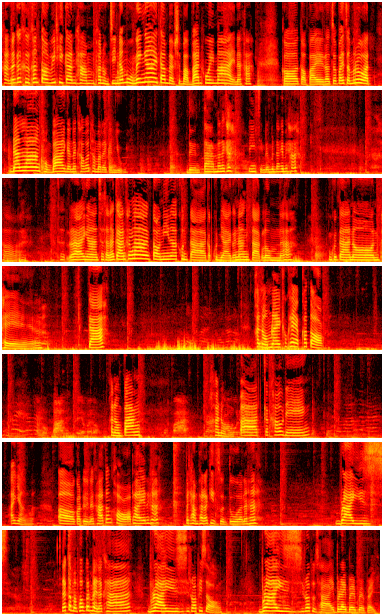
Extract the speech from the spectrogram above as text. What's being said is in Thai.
ค่ะนั่นก็คือขั้นตอนวิธีการทำขนมจีนน้ำหมูง่าย ๆ ตามแบบฉบับบ้านห้วยไม้นะคะ ก็ต่อไปเราจะไปสำรวจด้านล่างของบ้านกันนะคะ ว่าทำอะไรกันอยู่ เดินตามมาเลยค่ะได้ยินเสียงเดินบันไดไหมคะอ่ารายงานสถานการณ์ข้างล่างตอนนี้นะคุณตากับคุณยายก็นั่งตากลมนะคะ คุณคุณตานอนแผ่ จ้าขนมอะไรข้าวแคบข้าวตอก ขนมปานเสียมาหรอกขนมปัง ขนมปานขนมปาดก็ข้าวแดงอะอย่างวะเอ่อก่อนอื่นนะคะ ต้องขออภัยนะคะ ไปทำภารกิจส่วนตัวนะคะไบรซ์แล้วกลับมาพบกันใหม่นะคะไบรซ์รอบที่สองไบรซ์รอบสุดท้ายไบรซ์บรซ์บร์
